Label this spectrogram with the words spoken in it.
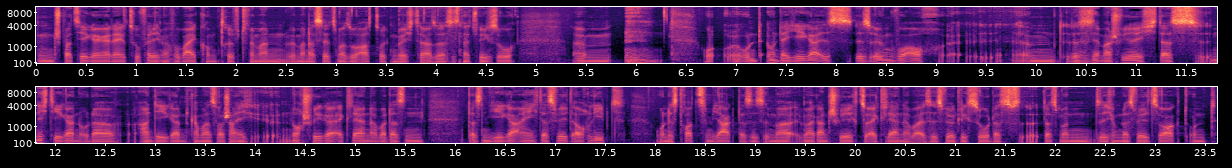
einen Spaziergänger, der zufällig mal vorbeikommt, trifft, wenn man, wenn man das jetzt mal so ausdrücken möchte. Also das ist natürlich so. Ähm, und, und der Jäger ist, ist irgendwo auch, äh, ähm, das ist ja immer schwierig, dass Nichtjägern oder Antijägern kann man es wahrscheinlich noch schwieriger erklären, aber dass ein, dass ein Jäger eigentlich das Wild auch liebt und es trotzdem jagt, das ist immer, immer ganz schwierig zu erklären. Aber es ist wirklich so, dass, dass man sich um das Wild sorgt und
